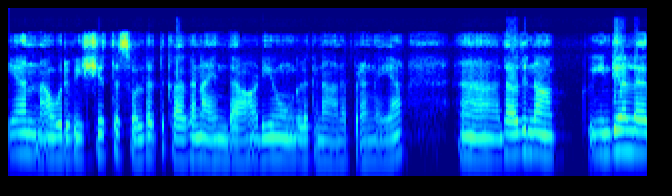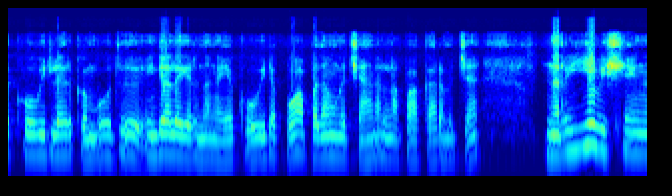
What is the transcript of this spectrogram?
ஐயா நான் ஒரு விஷயத்த சொல்கிறதுக்காக நான் இந்த ஆடியோ உங்களுக்கு நான் அனுப்புகிறேங்க ஐயா. அதாவது நான் இந்தியாவில் கோவிடில் இருக்கும்போது இந்தியாவில் இருந்தேங்க ஐயா கோவிட் அப்போ. அப்போ தான் உங்கள் சேனல் நான் பார்க்க ஆரம்பித்தேன் நிறைய விஷயங்க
